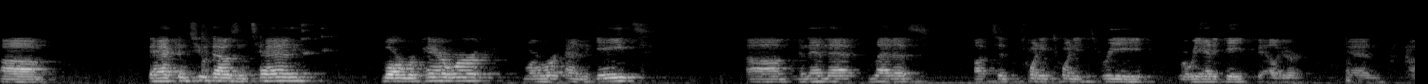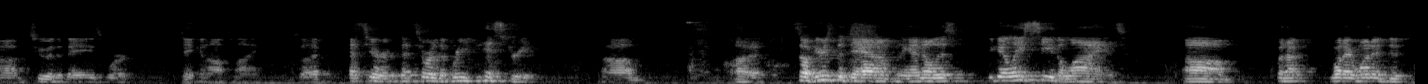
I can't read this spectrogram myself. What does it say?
Um, back in two thousand ten, more repair work, more work on the gates. Um, and then that led us up to twenty twenty-three, where we had a gate failure, and, um, two of the bays were taken offline. So that, that's that's sort of the brief history, um, of it. So here's the datum thing, I know this, you can at least see the lines. Um, but I, what I wanted to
